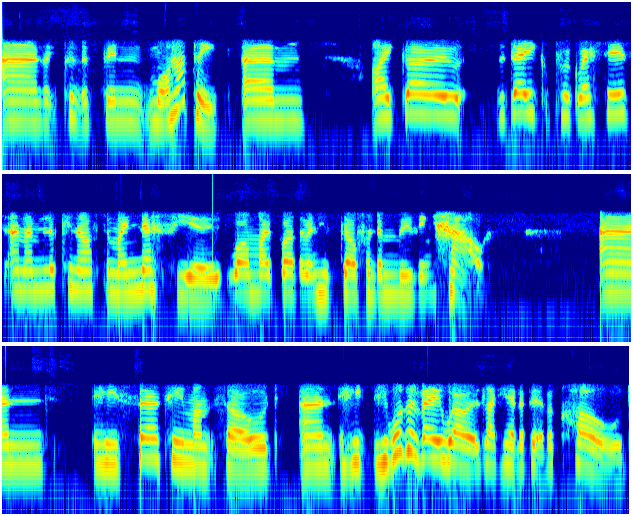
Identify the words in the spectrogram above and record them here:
and I couldn't have been more happy. Um, I go, the day progresses, and I'm looking after my nephew while my brother and his girlfriend are moving house. And he's 13 months old, and he, he wasn't very well. It was like he had a bit of a cold.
